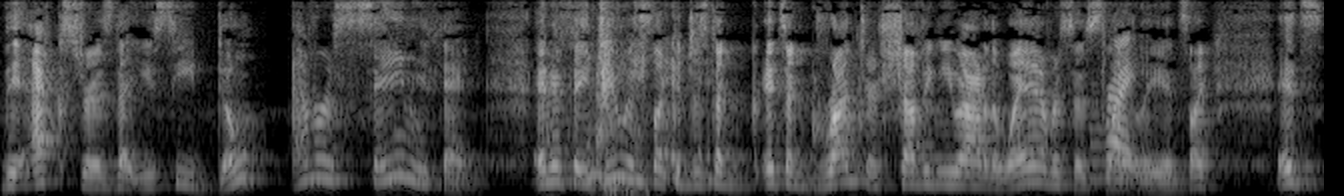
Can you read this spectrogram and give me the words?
the extras that you see, don't ever say anything. And if they do, it's like a, just a it's a grunt or shoving you out of the way ever so slightly. It's like it's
